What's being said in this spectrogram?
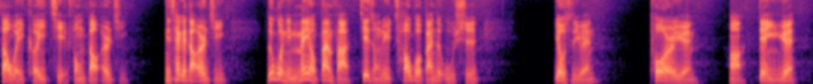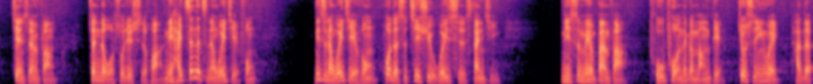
稍微可以解封到二级，你才可以到二级。如果你没有办法接种率超过百分之五十，幼稚园、托儿园啊、电影院、健身房，真的，我说句实话，你还真的只能为解封。你只能为解封，或者是继续维持三级，你是没有办法突破那个盲点，就是因为它的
